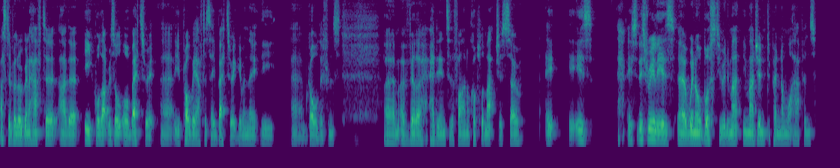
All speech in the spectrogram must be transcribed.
Aston Villa are going to have to either equal that result or better it. Uh, you'd probably have to say better it given the the um, goal difference um, of Villa heading into the final couple of matches. So it, it is this really is a win or bust. You would ima- imagine, depending on what happens.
